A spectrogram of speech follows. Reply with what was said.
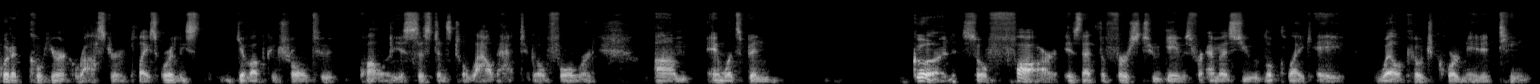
put a coherent roster in place or at least give up control to quality assistants to allow that to go forward. Um, and what's been good so far is that the first two games for MSU look like a well coached, coordinated team.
